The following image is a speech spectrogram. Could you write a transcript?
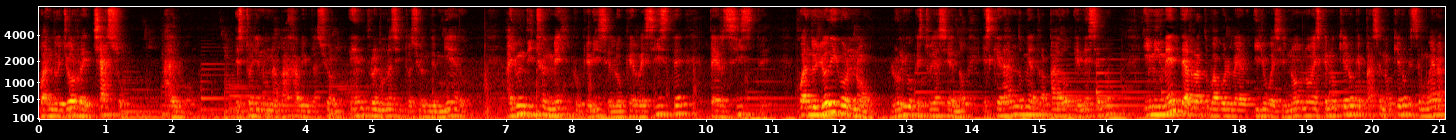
Cuando yo rechazo algo, estoy en una baja vibración, entro en una situación de miedo. Hay un dicho en México que dice, lo que resiste, persiste. Cuando yo digo no, lo único que estoy haciendo es quedándome atrapado en ese no. Y mi mente al rato va a volver y yo voy a decir, no, no, es que no quiero que pase, no quiero que se muera,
